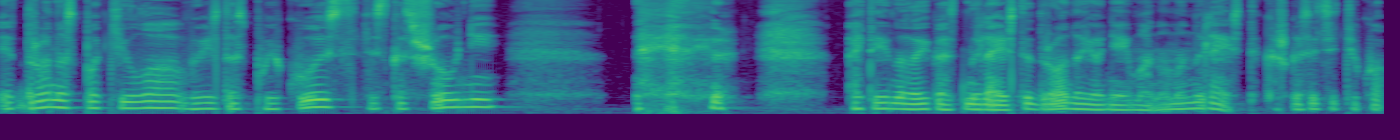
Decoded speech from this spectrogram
Ir dronas pakilo, vaizdas puikus, viskas šauniai. Ateina laikas nuleisti droną, jo neįmanoma nuleisti, kažkas atsitiko.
